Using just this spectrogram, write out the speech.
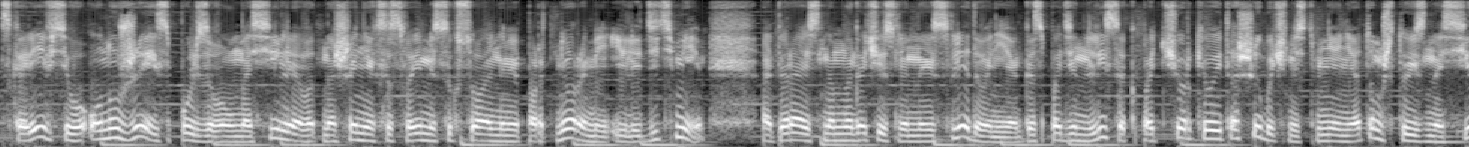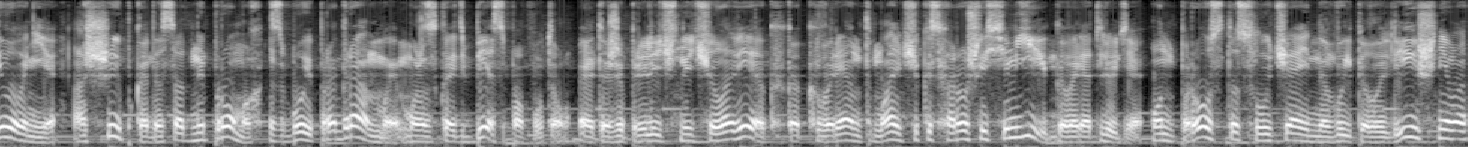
Скорее всего, он уже использовал насилие в отношениях со своими сексуальными партнерами или детьми. Опираясь на многочисленные исследования, господин Лисок подчеркивает ошибочность мнения о том, что изнасилование – ошибка, досадный промах, сбой программы, можно сказать, без попутал. Это же приличный человек, как вариант мальчик из хорошей семьи, говорят люди. Он просто случайно выпил лишнего,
